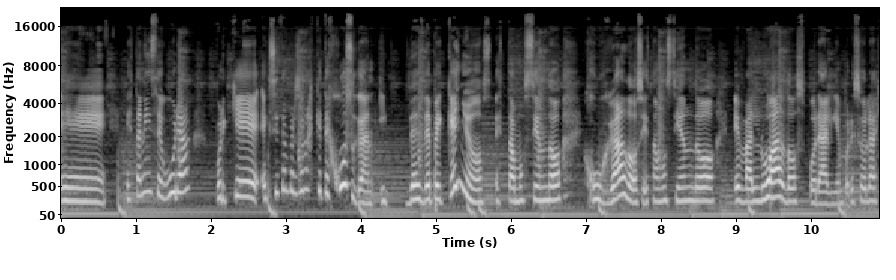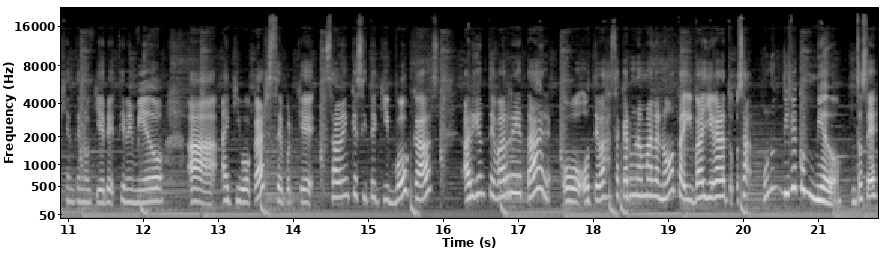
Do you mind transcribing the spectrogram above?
eh, es tan insegura porque existen personas que te juzgan y desde pequeños estamos siendo juzgados y estamos siendo evaluados por alguien. Por eso la gente no quiere, tiene miedo a, a equivocarse, porque saben que si te equivocas, alguien te va a retar o, o te vas a sacar una mala nota y va a llegar a tu... O sea, uno vive con miedo. Entonces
